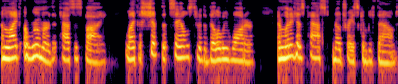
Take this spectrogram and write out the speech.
and like a rumor that passes by, like a ship that sails through the billowy water, and when it has passed, no trace can be found,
